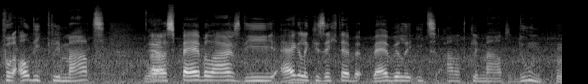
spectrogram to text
voor al die klimaatspijbelaars Ja. uh, die eigenlijk gezegd hebben wij willen iets aan het klimaat doen. Ja.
